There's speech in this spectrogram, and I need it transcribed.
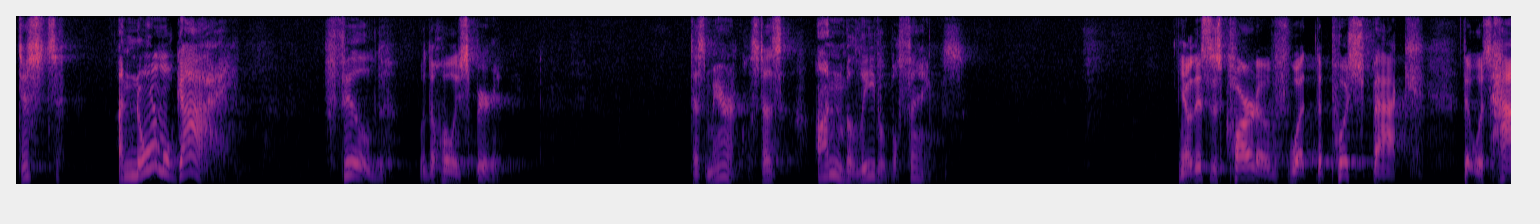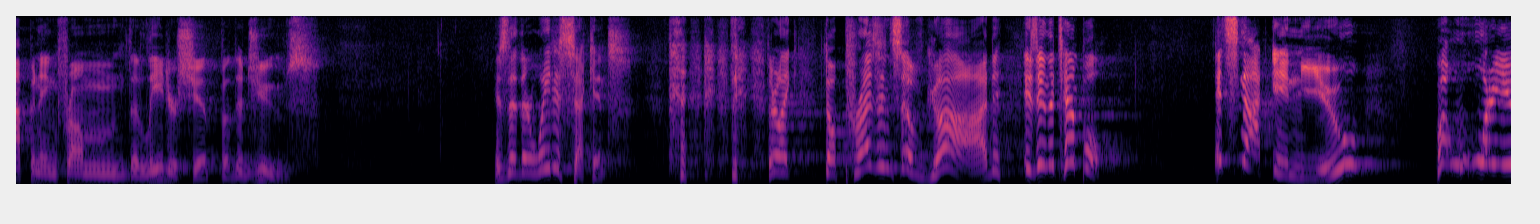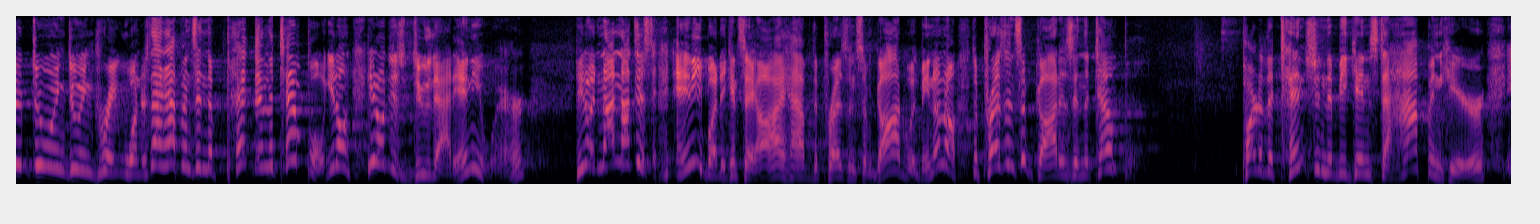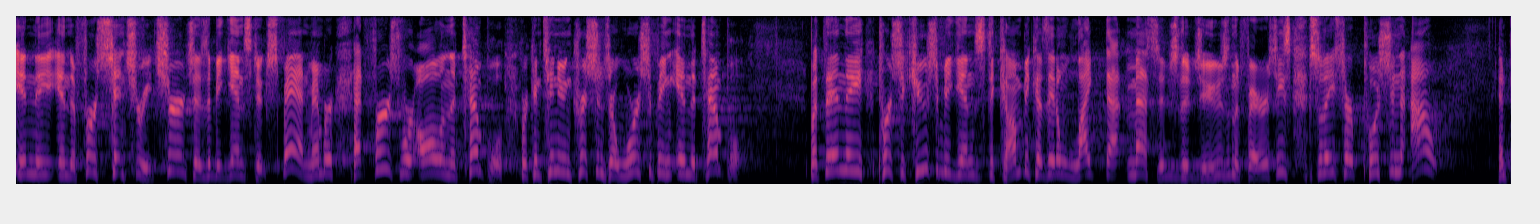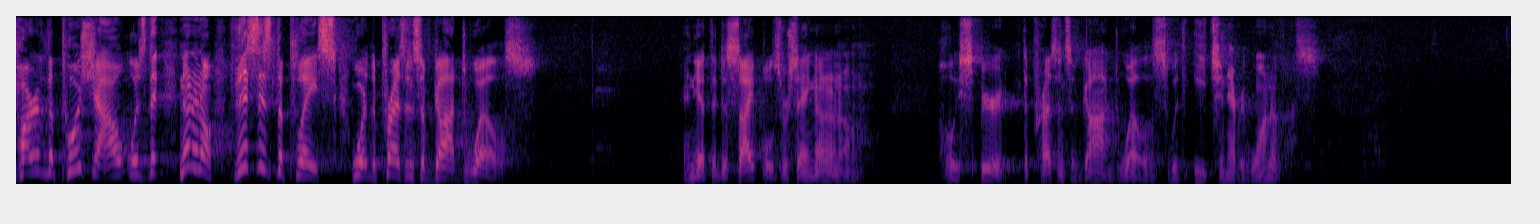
just a normal guy, filled with the Holy Spirit, does miracles, does unbelievable things. You know, this is part of what the pushback that was happening from the leadership of the Jews is that they're, wait a second. they're like, the presence of God is in the temple. It's not in you. What, what are you doing doing great wonders? That happens in the, pet, in the temple. You don't, you don't just do that anywhere. You know, not, not just anybody can say, oh, I have the presence of God with me. No, no, the presence of God is in the temple. Part of the tension that begins to happen here in the, in the first century church as it begins to expand. Remember, at first we're all in the temple, where continuing Christians are worshiping in the temple. But then the persecution begins to come because they don't like that message, the Jews and the Pharisees, so they start pushing out. And part of the push out was that no, no, no, this is the place where the presence of God dwells. And yet the disciples were saying, no, no, no. Holy Spirit, the presence of God dwells with each and every one of us.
